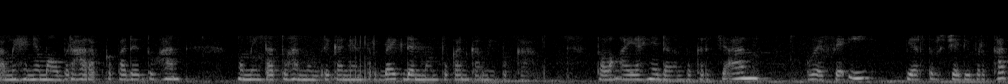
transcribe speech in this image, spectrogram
kami hanya mau berharap kepada Tuhan, meminta Tuhan memberikan yang terbaik dan mampukan kami bekal. Tolong ayahnya dalam pekerjaan UFVI, biar terus jadi berkat.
